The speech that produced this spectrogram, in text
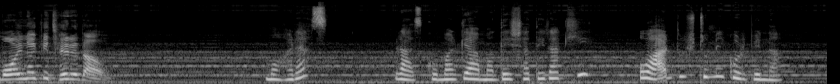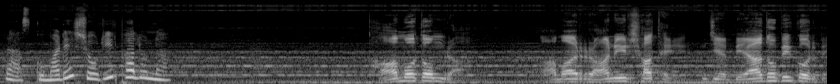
ময়নাকে ছেড়ে দাও। মহারাজ রাজকুমারকে আমাদের সাথে রাখি? ও আর দুষ্টুমি করবে না। রাজকুমারের শরীর ভালো না। থামো তোমরা। আমার রানীর সাথে যে বেয়াদবি করবে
